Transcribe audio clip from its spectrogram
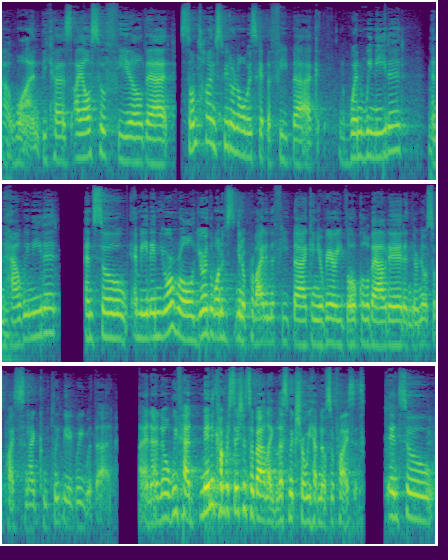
uh, mm-hmm. one, because I also feel that sometimes we don't always get the feedback when we need it and mm-hmm. how we need it. And so, I mean, in your role, you're the one who's you know providing the feedback, and you're very vocal about it, and there are no surprises, and I completely agree with that. And I know we've had many conversations about like let's make sure we have no surprises. And so,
